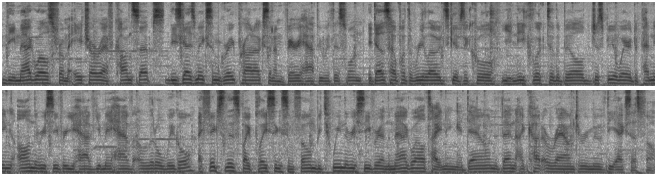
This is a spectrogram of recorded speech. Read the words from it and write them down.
The magwells from HRF Concepts, these guys make some great products and I'm very happy with this one. It does help with the reloads, gives a cool, unique look to the build. Just be aware, depending on the receiver you have, you may have a little wiggle. I fixed this by placing some foam between the receiver and the magwell, tightening tightening it down. Then I cut around to remove the excess foam.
